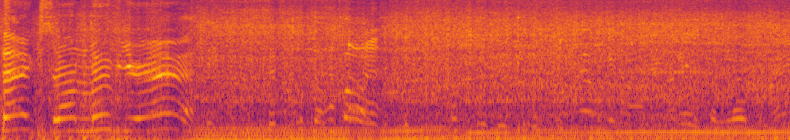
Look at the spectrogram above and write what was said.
Thanks, son. Move your ass.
